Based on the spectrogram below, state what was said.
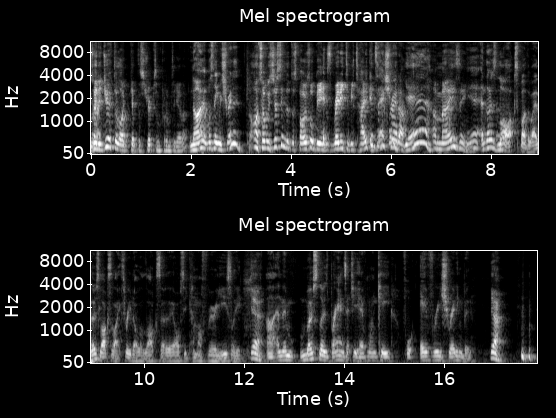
So, did you have to like get the strips and put them together? No, it wasn't even shredded. Oh, so it was just in the disposal bin, ready to be taken Exactly. to the shredder. Yeah. amazing. Yeah, and those locks, by the way, those locks are like $3 locks, so they obviously come off very easily. Yeah. Uh, and then most of those brands actually have one key for every shredding bin. yeah.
